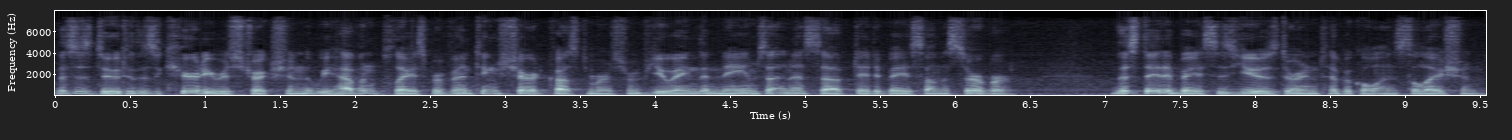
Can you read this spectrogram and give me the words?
This is due to the security restriction that we have in place preventing shared customers from viewing the names.nsf database on the server. This database is used during a typical installation.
